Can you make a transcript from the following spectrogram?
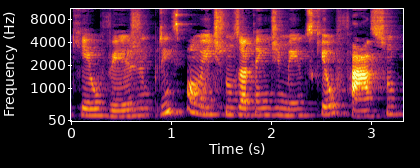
que eu vejo, principalmente nos atendimentos que eu faço.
